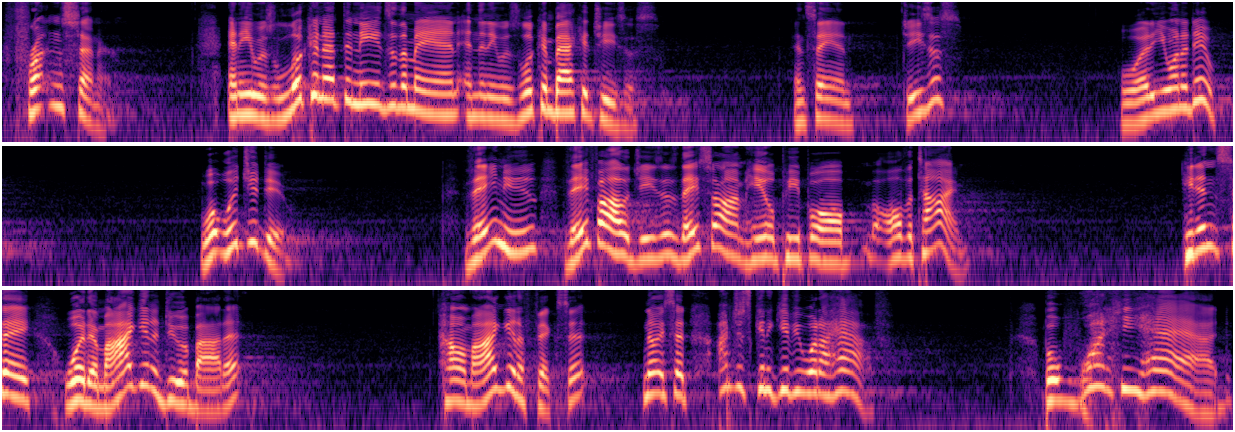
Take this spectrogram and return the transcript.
front and center. And he was looking at the needs of the man, and then he was looking back at Jesus and saying, Jesus, what do you want to do? What would you do? They knew, they followed Jesus, they saw him heal people all, all the time. He didn't say, What am I going to do about it? How am I going to fix it? No, he said, I'm just going to give you what I have. But what he had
